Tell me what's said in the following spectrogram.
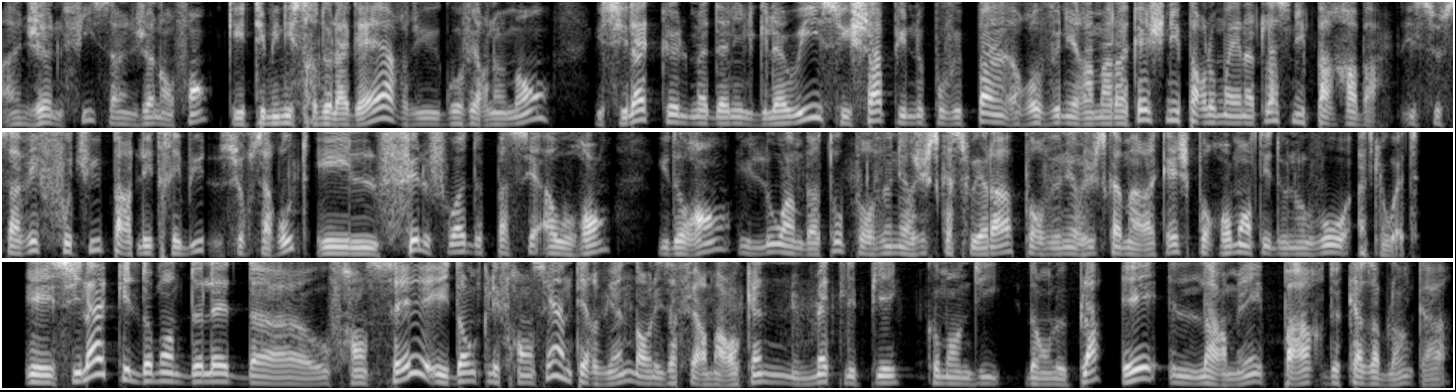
un, jeune fils, un jeune enfant, qui était ministre de la guerre, du gouvernement. Et c'est là que le Madani, le Glaoui, s'échappe. Il ne pouvait pas revenir à Marrakech, ni par le Moyen Atlas, ni par Rabat. Il se savait foutu par les tribus sur sa route. Et il fait le choix de passer à Oran il loue un bateau pour venir jusqu'à Souira, pour venir jusqu'à Marrakech, pour remonter de nouveau à Tlouet. Et c'est là qu'ils demandent de l'aide aux Français, et donc les Français interviennent dans les affaires marocaines, mettent les pieds, comme on dit, dans le plat, et l'armée part de Casablanca,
